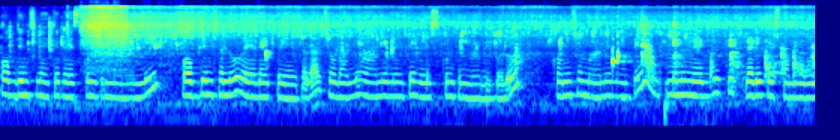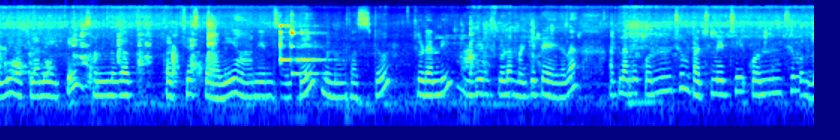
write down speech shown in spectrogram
పోపు దినుసులు అయితే వేసుకుంటున్నానండి. పోపు దినుసులు వేడైపోయాయి కదా. చూడండి ఆనియన్ అయితే వేసుకుంటున్నాను ఇప్పుడు. కొంచెం ఆనియన్ అయితే మనం ఎగ్కి రెడీ చేస్తాం కదండి. అట్లానే అయితే సన్నగా కట్ చేసుకోవాలి. ఆనియన్స్ అయితే మనం ఫస్ట్ చూడండి ఆనియన్స్ కూడా మగ్గిపోయాయి కదా. అట్లానే కొంచెం పచ్చిమిర్చి కొంచెం ఉన్న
